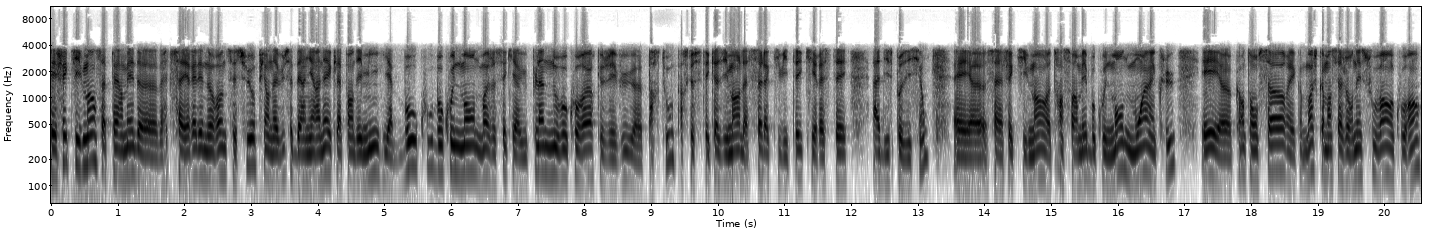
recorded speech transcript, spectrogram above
Effectivement, ça permet de, bah, de s'aérer les neurones, c'est sûr. Puis on a vu cette dernière année avec la pandémie, il y a beaucoup, beaucoup de monde. Moi, je sais qu'il y a eu plein de nouveaux coureurs que j'ai vus euh, partout parce que c'était quasiment la seule activité qui restait à disposition. Et euh, ça a effectivement euh, transformé beaucoup de monde, moins inclus. Et quand on sort, et moi, je commence la journée souvent en courant,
